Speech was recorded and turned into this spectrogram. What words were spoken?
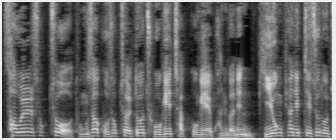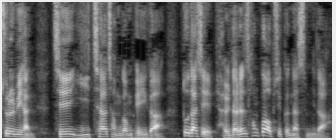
서울 속초 동서고속철도 조기 착공의 관건인 비용 편익 지수 도출을 위한 제2차 점검 회의가 또다시 별다른 성과 없이 끝났습니다.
